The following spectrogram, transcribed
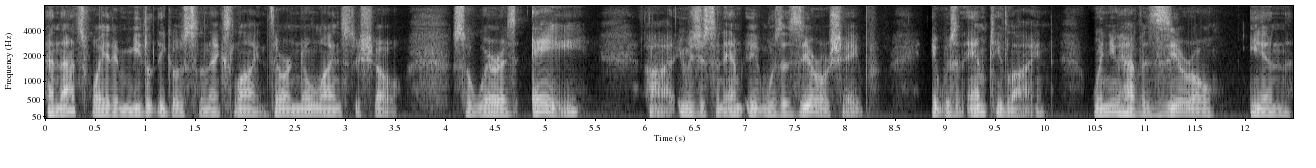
And that's why it immediately goes to the next line. There are no lines to show. So whereas A uh, it was just an em- it was a zero shape. It was an empty line. When you have a zero in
